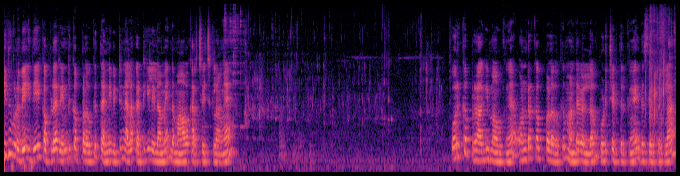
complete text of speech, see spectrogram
இது கூடவே இதே கப்பில் ரெண்டு கப் அளவுக்கு தண்ணி விட்டு நல்லா கட்டிகள் இல்லாமல் இந்த மாவை கரைச்சி வச்சுக்கலாங்க. ஒரு கப் ராகி மாவுக்குங்க ஒன்றரை கப் அளவுக்கு மண்டை வெல்லம் பொடிச்சு எடுத்துருக்குங்க இதை சேர்த்துக்கலாம்.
